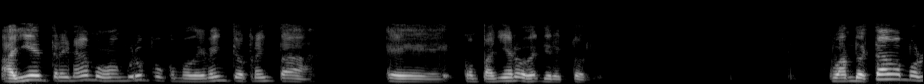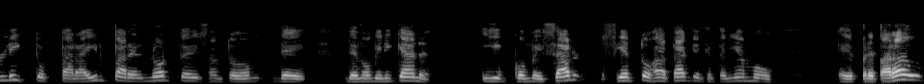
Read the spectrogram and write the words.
Allí entrenamos a un grupo como de 20 o 30 eh, compañeros del directorio. Cuando estábamos listos para ir para el norte de Santo de, de Dominicana y comenzar ciertos ataques que teníamos eh, preparados,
